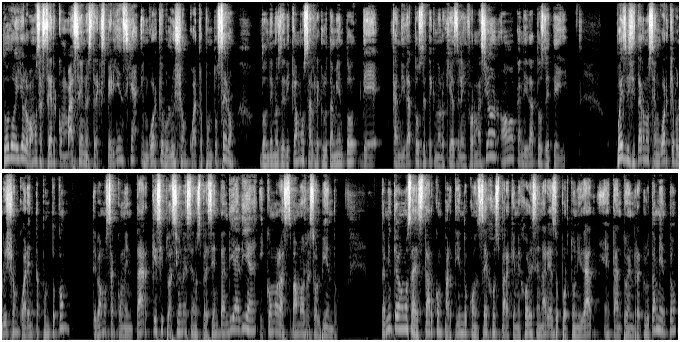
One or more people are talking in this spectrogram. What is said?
Todo ello lo vamos a hacer con base en nuestra experiencia en Work Evolution 4.0, donde nos dedicamos al reclutamiento de candidatos de tecnologías de la información o candidatos de TI. Puedes visitarnos en workevolution40.com. Te vamos a comentar qué situaciones se nos presentan día a día y cómo las vamos resolviendo. También te vamos a estar compartiendo consejos para que mejores en áreas de oportunidad, eh, tanto en reclutamiento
